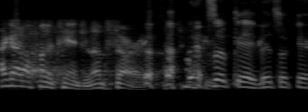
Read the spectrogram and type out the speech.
I got off on a tangent. I'm sorry. That's okay. That's okay.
